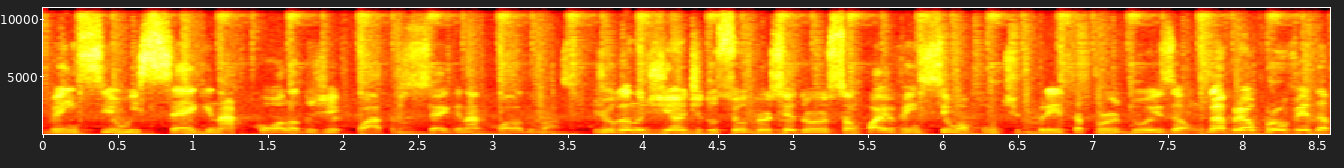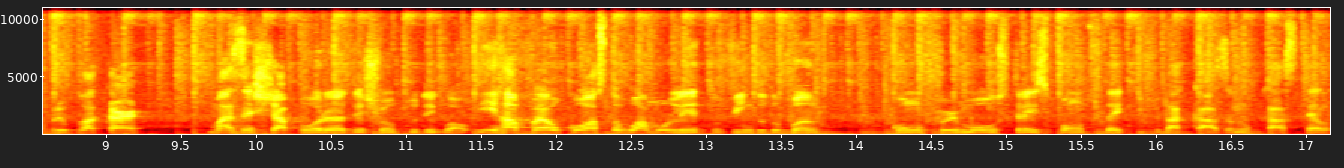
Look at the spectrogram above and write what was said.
venceu e segue na cola do G4, segue na cola do Vasco. Jogando diante do seu torcedor, o Sampaio venceu a Ponte Preta por 2 a 1. Gabriel Proveda abriu o placar, mas Echaporã deixou tudo igual. E Rafael Costa, o amuleto vindo do banco, confirmou os três pontos da equipe da casa no Castelão.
